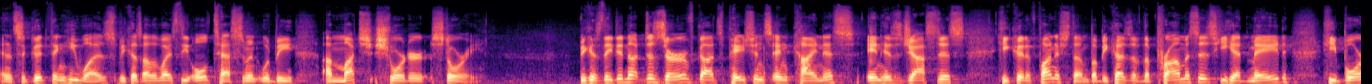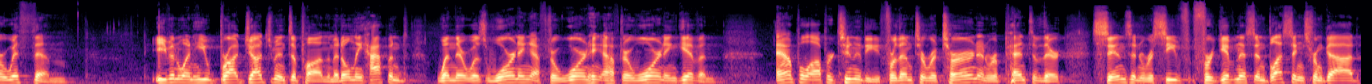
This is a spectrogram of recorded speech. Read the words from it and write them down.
And it's a good thing he was, because otherwise the Old Testament would be a much shorter story. Because they did not deserve God's patience and kindness. In his justice, he could have punished them. But because of the promises he had made, he bore with them. Even when he brought judgment upon them, it only happened when there was warning after warning after warning given ample opportunity for them to return and repent of their sins and receive forgiveness and blessings from God.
